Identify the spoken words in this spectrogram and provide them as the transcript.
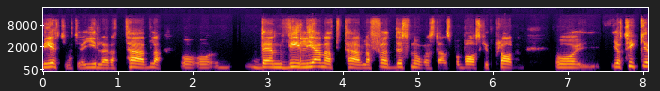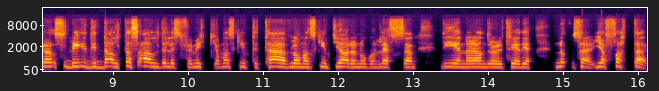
vet ju att jag gillar att tävla. Och, och den viljan att tävla föddes någonstans på basketplanen. Och jag tycker alltså det, det daltas alldeles för mycket. Och man ska inte tävla och man ska inte göra någon ledsen. Det ena, det andra och det tredje. så här, jag fattar.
